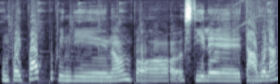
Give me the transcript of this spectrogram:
un po' hip hop, quindi no? un po' stile tavola.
